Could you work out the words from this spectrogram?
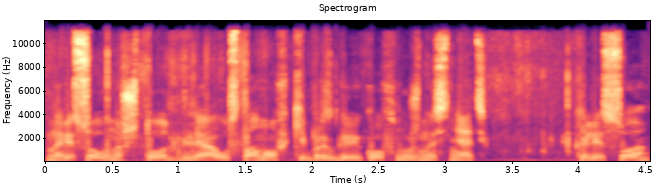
нарисовано, что для установки брызговиков нужно снять колесо,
